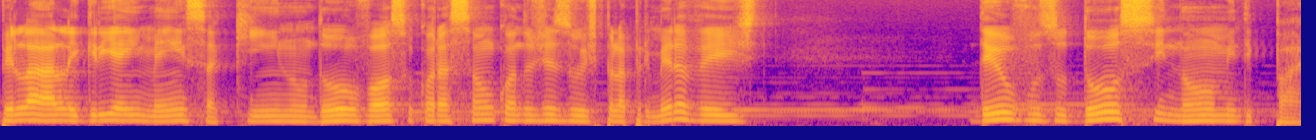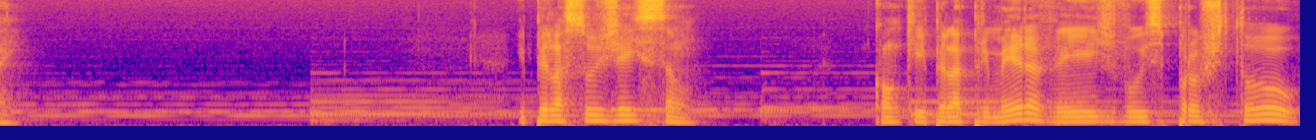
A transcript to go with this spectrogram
pela alegria imensa que inundou o vosso coração quando Jesus, pela primeira vez, deu-vos o doce nome de Pai. E pela sujeição com que pela primeira vez vos prostou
